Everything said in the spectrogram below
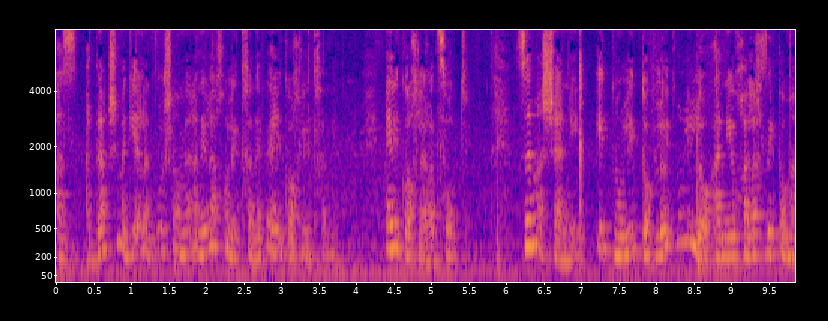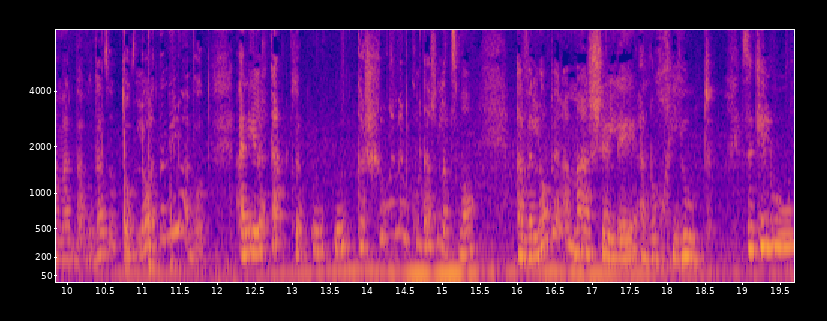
אז אדם שמגיע לגבול שאומר, אני לא יכול להתחנף, אין לי כוח להתחנף. אין לי כוח לרצות. זה מה שאני. ייתנו לי טוב, לא ייתנו לי לא. אני אוכל להחזיק פה מעמד בעבודה הזאת טוב, לא, אז אני לא אעבוד. אני אלך גם, הוא, הוא קשור עם הנקודה של עצמו, אבל לא ברמה של אה, אנוכיות. זה כאילו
